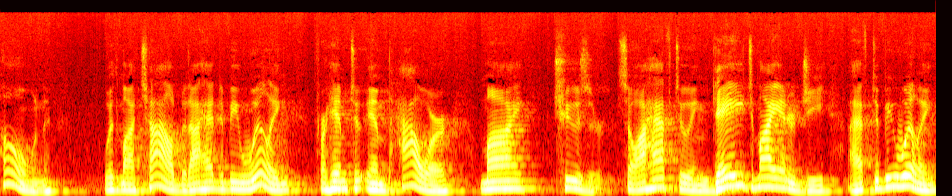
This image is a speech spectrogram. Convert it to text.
tone with my child, but I had to be willing for Him to empower my chooser. So I have to engage my energy, I have to be willing,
